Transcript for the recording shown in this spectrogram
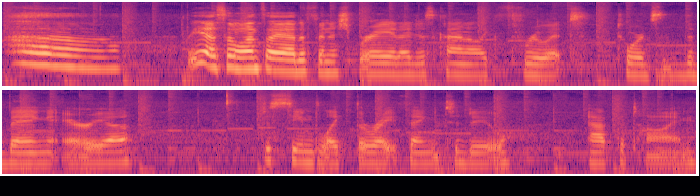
but yeah, so once I had a finished braid, I just kind of like threw it towards the bang area just seemed like the right thing to do at the time.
